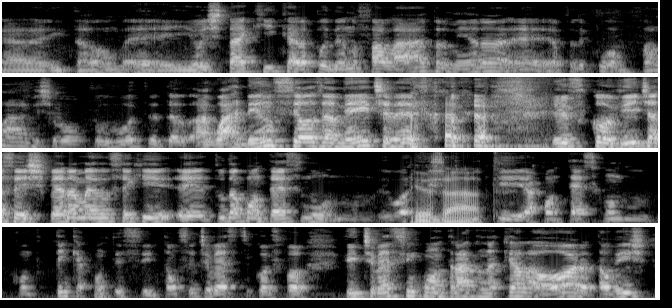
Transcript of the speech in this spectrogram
Cara, então, é, e hoje estar aqui, cara, podendo falar, pra mim era. é, eu falei, pô, vou falar, bicho, vou, vou, vou- aguardei ansiosamente, né? esse convite, essa espera, mas eu sei que é, tudo acontece no. no- eu acredito Exato. que acontece quando, quando tem que acontecer. Então, se eu tivesse, você falou, se tivesse se encontrado naquela hora, talvez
